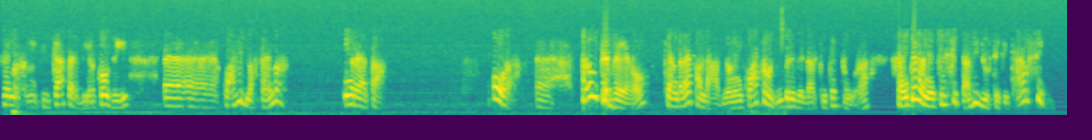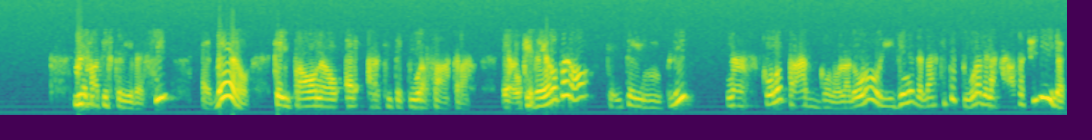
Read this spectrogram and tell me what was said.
semantica, per dir così, eh, quasi blasfema, in realtà. Ora, tanto è vero che Andrea Palladio nei quattro libri dell'architettura sente la necessità di giustificarsi. Lui infatti scrive, sì, è vero che il pronao è architettura sacra. È anche vero però che i templi nascono, traggono la loro origine dall'architettura della casa civile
